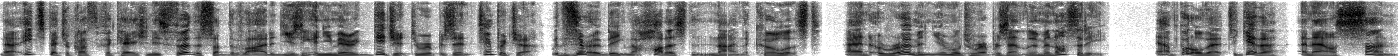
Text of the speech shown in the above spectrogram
Now, each spectral classification is further subdivided using a numeric digit to represent temperature, with 0 being the hottest and 9 the coolest, and a Roman numeral to represent luminosity. Now, put all that together, and our Sun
